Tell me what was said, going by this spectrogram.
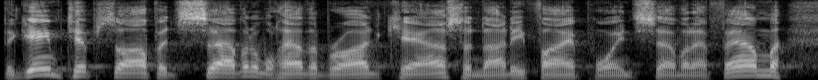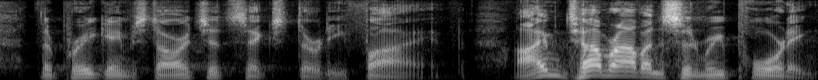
The game tips off at seven. We'll have the broadcast on 95.7 FM. The pregame starts at 6:35. I'm Tom Robinson reporting.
